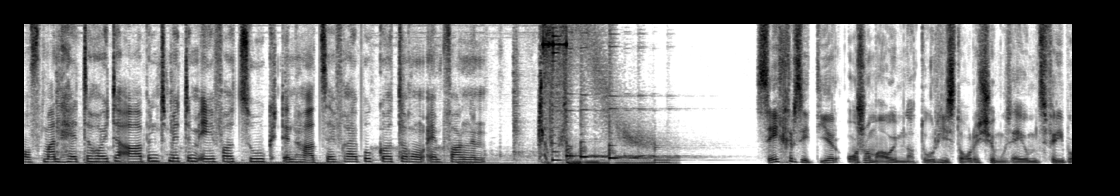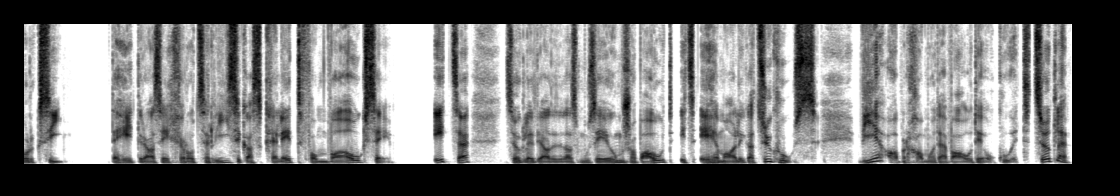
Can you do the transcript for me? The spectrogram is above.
Hoffmann hätte heute Abend mit dem EV-Zug den HC Freiburg-Gotteron empfangen. Sicher seid ihr auch schon mal im Naturhistorischen Museum zu Freiburg gewesen. Da habt ihr ja sicher auch das riesige Skelett vom Wal gesehen. Jetzt äh, zügelt ja das Museum schon bald ins ehemalige Zughaus. Wie aber kann man den Wal auch gut zügeln?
